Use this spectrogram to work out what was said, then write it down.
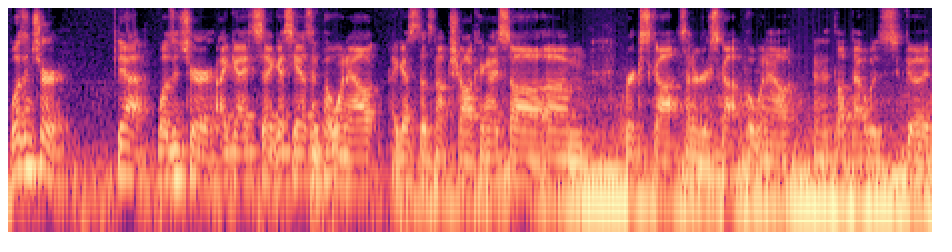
Wasn't sure. Yeah, wasn't sure. I guess I guess he hasn't put one out. I guess that's not shocking. I saw um, Rick Scott, Senator Scott, put one out, and I thought that was good.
